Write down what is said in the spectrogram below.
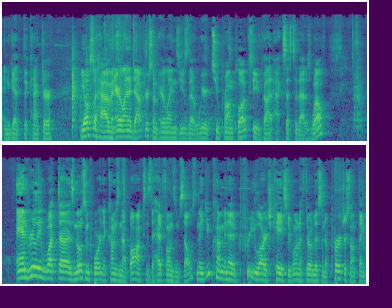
and you get the connector. You also have an airline adapter. Some airlines use that weird two prong plug, so you've got access to that as well. And really what uh, is most important that comes in that box is the headphones themselves. And they do come in a pretty large case. If you want to throw this in a purse or something,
